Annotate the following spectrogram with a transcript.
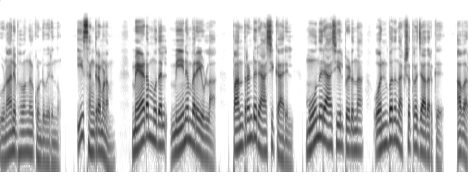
ഗുണാനുഭവങ്ങൾ കൊണ്ടുവരുന്നു. ഈ സംക്രമണം മേടം മുതൽ മീനം വരെയുള്ള പന്ത്രണ്ട് രാശിക്കാരിൽ മൂന്ന് രാശിയിൽപ്പെടുന്ന ഒൻപത് നക്ഷത്രജാതർക്ക് അവർ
